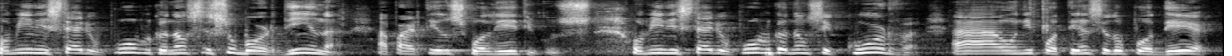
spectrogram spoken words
O Ministério Público não se subordina a partidos políticos. O Ministério Público não se curva à onipotência do poder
